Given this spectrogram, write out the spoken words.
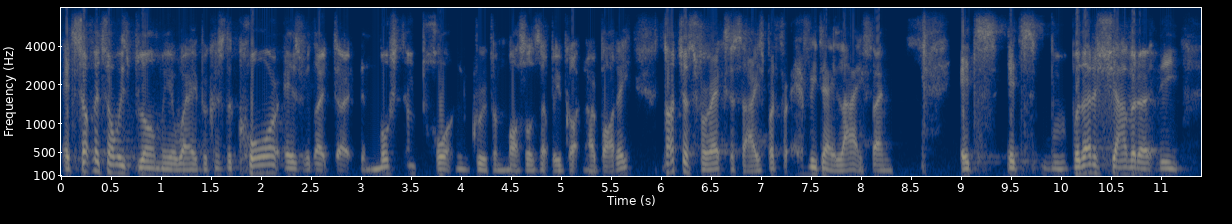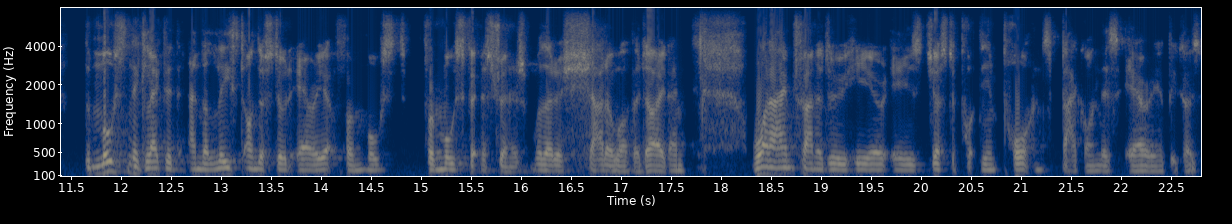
it's something that's always blown me away because the core is without doubt the most important group of muscles that we've got in our body, not just for exercise, but for everyday life. And it's it's without a shadow of doubt, the the most neglected and the least understood area for most for most fitness trainers, without a shadow of a doubt. And what I'm trying to do here is just to put the importance back on this area because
